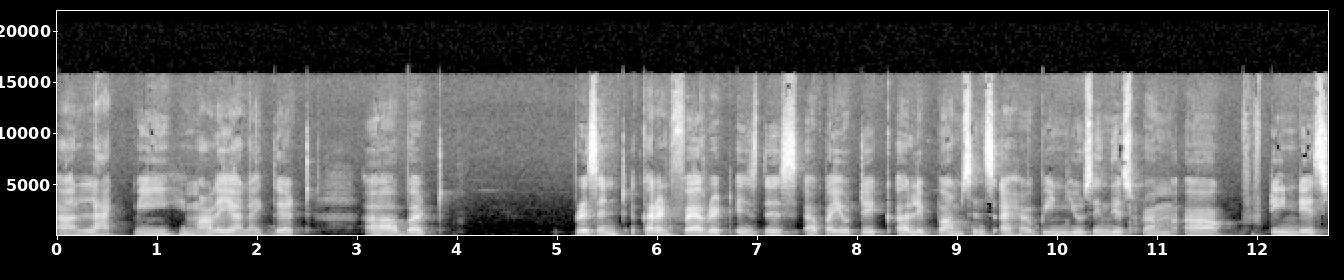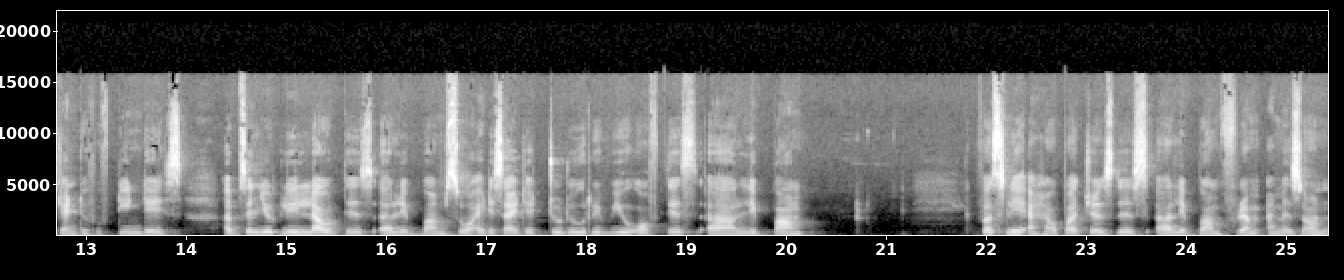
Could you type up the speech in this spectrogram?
uh, Lakme, Himalaya like that. Uh, but present current favorite is this uh, Biotique uh, lip balm since i have been using this from uh, 15 days 10 to 15 days absolutely loved this uh, lip balm so i decided to do review of this uh, lip balm firstly i have purchased this uh, lip balm from amazon.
